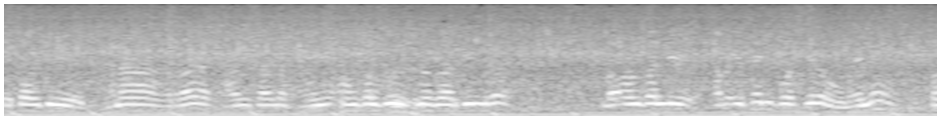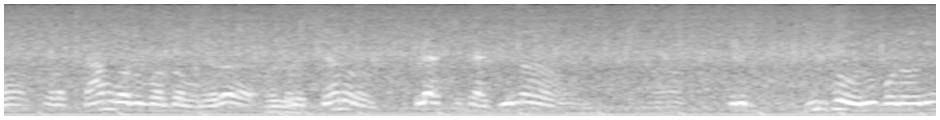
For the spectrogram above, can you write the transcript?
यताउति खाना र खाजासाजा खाने अङ्कलको उयसमा गर्थ्यौँ र ल अङ्कलले अब यसरी बसेर हुँदैन। त एउटा काम गर्नुपर्छ भनेर एउटा सानो प्लास्टिक फ्याक्ट्रीमा के अरे बिर्कोहरू बनाउने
